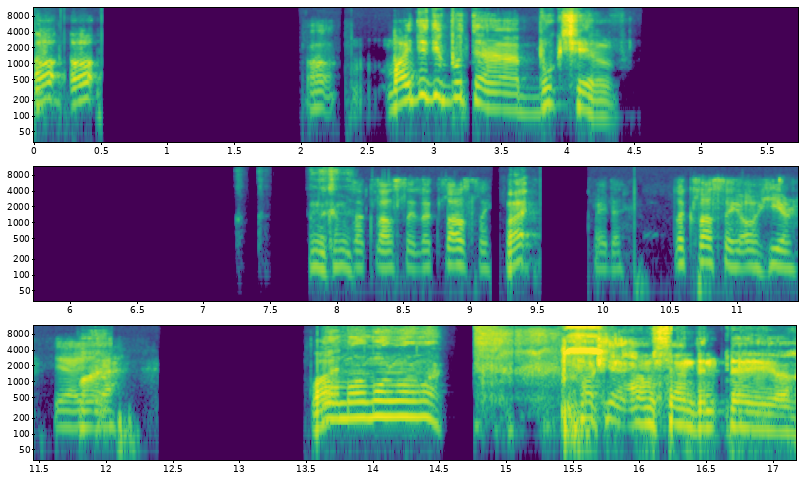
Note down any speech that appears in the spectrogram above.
oh, oh. Oh. Why did you put a bookshelf? Come here, come here. Look closely, look closely. What? Wait there. Look closely. Oh, here. Yeah, yeah. More, more, more, more, more. Fucking, I'm standing. There you go.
